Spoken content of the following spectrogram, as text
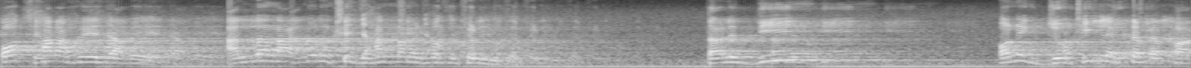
পথ হারা হয়ে যাবে। আল্লাহ না করুক, সে জাহান নামের পথে চলে যেতে তাহলে দিন অনেক জটিল একটা ব্যাপার,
